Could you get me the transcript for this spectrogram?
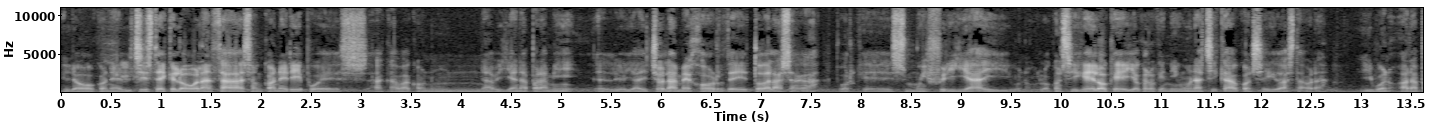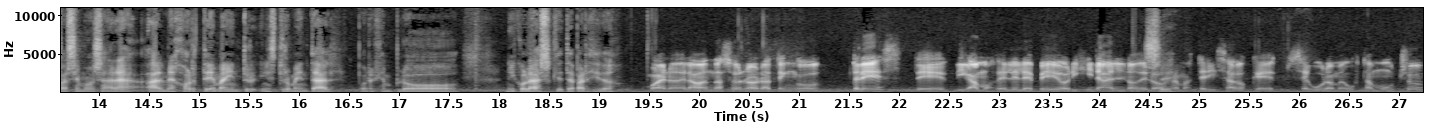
Y luego con el chiste que luego lanza Sean Connery, pues acaba con una villana para mí, ya he dicho, la mejor de toda la saga, porque es muy fría y bueno, lo consigue lo que yo creo que ninguna chica ha conseguido hasta ahora. Y bueno, ahora pasemos ahora al mejor tema instrumental. Por ejemplo, Nicolás, ¿qué te ha parecido? Bueno, de la banda sonora tengo tres de, digamos, del LP original, no de los remasterizados, que seguro me gustan mucho.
